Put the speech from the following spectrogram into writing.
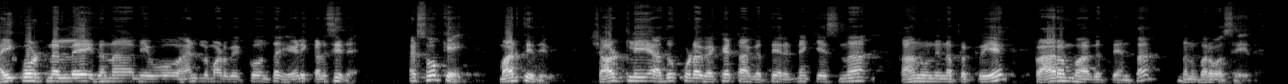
ಹೈಕೋರ್ಟ್ ನಲ್ಲೇ ಇದನ್ನ ನೀವು ಹ್ಯಾಂಡಲ್ ಮಾಡಬೇಕು ಅಂತ ಹೇಳಿ ಕಳಿಸಿದೆ. ಇಟ್ಸ್ ಓಕೆ ಮಾಡ್ತಿದ್ದೀವಿ. ಶಾರ್ಟ್ಲಿ ಅದು ಕೂಡ ವೆಕೆಟ್ ಆಗುತ್ತೆ. ಎರಡನೇ ಕೇಸ್ನ ಕಾನೂನಿನ ಪ್ರಕ್ರಿಯೆ ಪ್ರಾರಂಭ ಆಗುತ್ತೆ ಅಂತ ನನಗೆ ಭರವಸೆ ಇದೆ.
